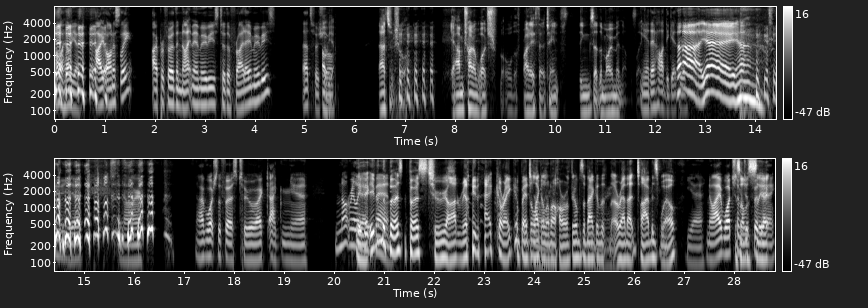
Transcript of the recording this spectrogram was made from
Oh hell yeah! I honestly, I prefer the Nightmare movies to the Friday movies. That's for sure. Oh, yeah. That's for sure. yeah, I'm trying to watch all the Friday Thirteenth things at the moment. I'm just like, yeah, they're hard to get through. ah, yay. Yeah. No. I've watched the first two. I, I yeah, Not really yeah, a big even fan. the first first two aren't really that great compared to like a lot of horror films back in the, around that time as well. Yeah, no, I watched them just for obviously, their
